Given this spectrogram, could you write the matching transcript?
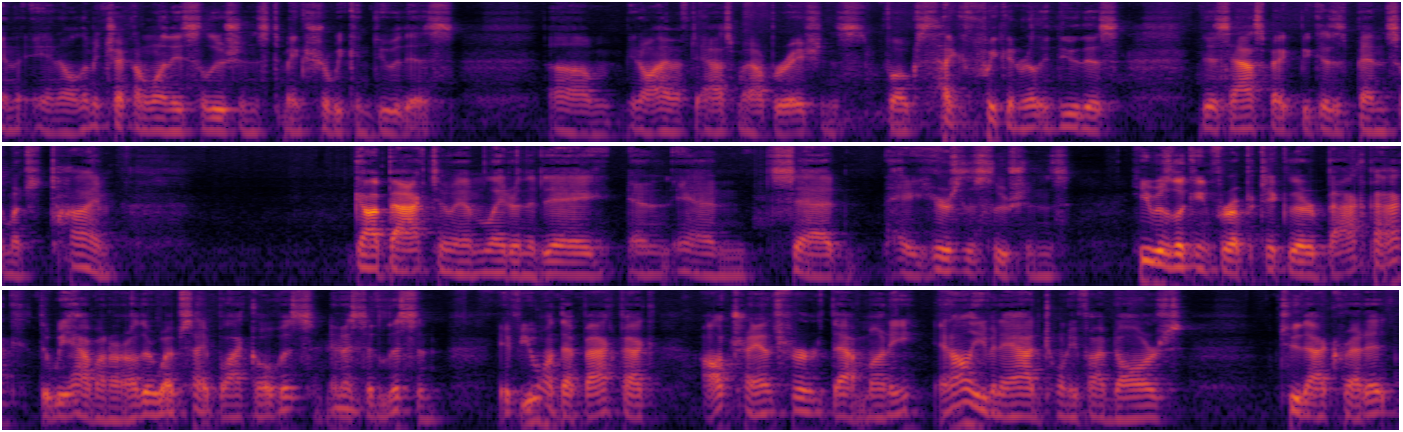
and, you know, let me check on one of these solutions to make sure we can do this. Um, you know, I have to ask my operations folks, like, if we can really do this, this aspect because it's been so much time. Got back to him later in the day and, and said, hey, here's the solutions he was looking for a particular backpack that we have on our other website, Black Ovis, and mm-hmm. I said, "Listen, if you want that backpack, I'll transfer that money, and I'll even add twenty five dollars to that credit,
